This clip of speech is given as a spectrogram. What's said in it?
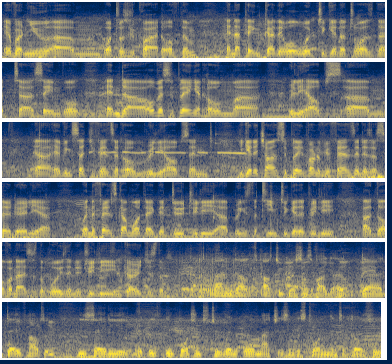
Everyone knew um, what was required of them. And I think uh, they all worked together towards that uh, same goal. And uh, obviously playing at home uh, really helps. Um, uh, having such events at home really helps and you get a chance to play in front of your fans and as I said earlier when the fans come out like they do it really uh, brings the team together it really uh, galvanizes the boys and it really encourages them and I'll ask two questions about uh, Dave Houghton you said it's important to win all matches in this tournament to go through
